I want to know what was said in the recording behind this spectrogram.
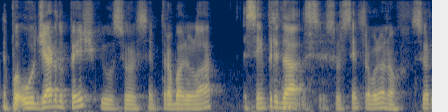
É, o Diário do Peixe, que o senhor sempre trabalhou lá, sempre dá. O senhor sempre trabalhou, não. O senhor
